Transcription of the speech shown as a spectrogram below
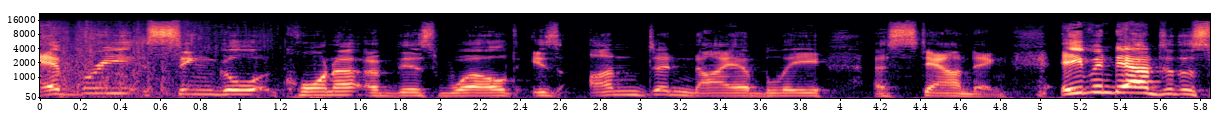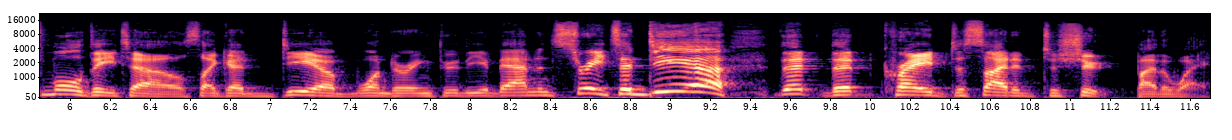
every single corner of this world is undeniably astounding. Even down to the small details, like a deer wandering through the abandoned streets. A deer that, that Kraid decided to shoot, by the way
